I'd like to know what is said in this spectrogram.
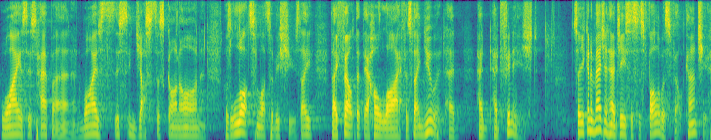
why has this happened and why has this injustice gone on, and there was lots and lots of issues. They they felt that their whole life, as they knew it, had had, had finished. So you can imagine how Jesus' followers felt, can't you?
